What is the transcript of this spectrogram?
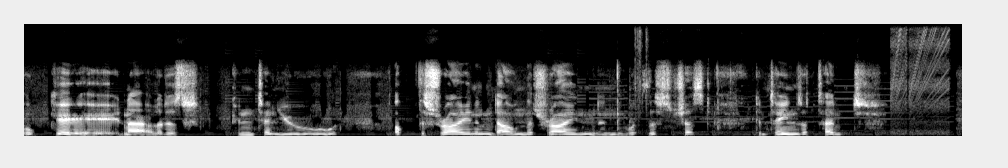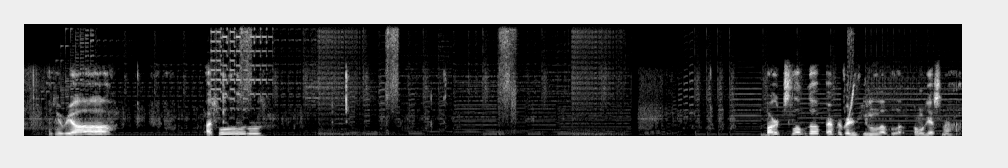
Okay, now let us continue up the shrine and down the shrine, and with this chest contains a tent. And here we are. Battle. Bartz leveled up, everybody's gonna level up. Oh, guess not.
